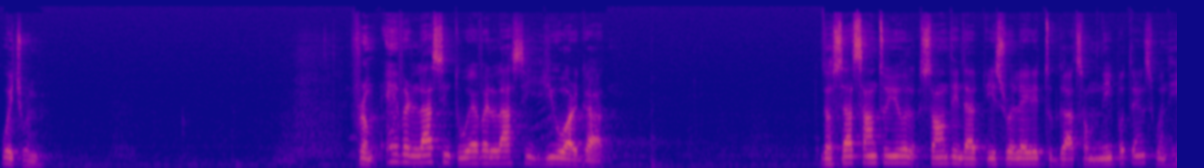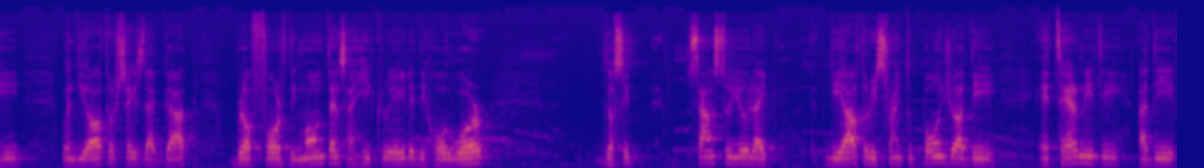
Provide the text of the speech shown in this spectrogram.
Which one? From everlasting to everlasting, you are God. Does that sound to you something that is related to God's omnipotence when he when the author says that God brought forth the mountains and he created the whole world? Does it sounds to you like the author is trying to point you at the eternity, at the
